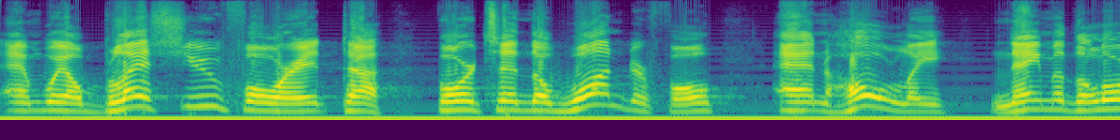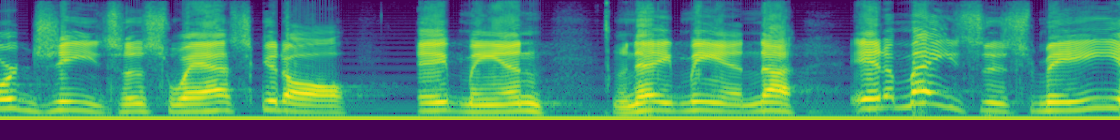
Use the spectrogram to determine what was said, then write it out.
and we'll bless you for it, uh, for it's in the wonderful and holy name of the Lord Jesus we ask it all. Amen and amen. It amazes me,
